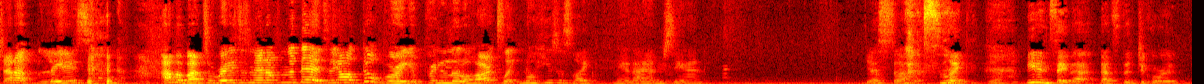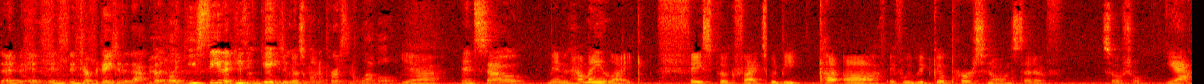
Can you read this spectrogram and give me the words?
"Shut up, ladies! I'm about to raise this man up from the dead. So y'all don't worry your pretty little hearts." Like, no, he's just like, "Man, I understand. Yeah, This sucks." like, yeah, he didn't say that. That's the Jacor in, in, in interpretation of that. But like, you see that he's engaging with them on a personal level, yeah. and so Man, and how many like Facebook fights would be cut off if we would go personal instead of social? yeah,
